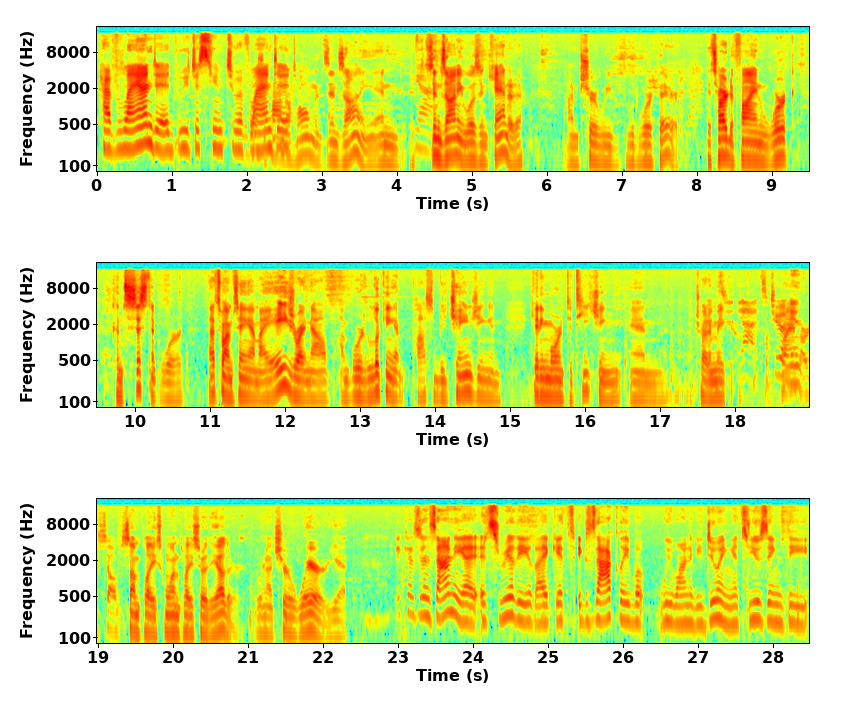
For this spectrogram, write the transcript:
have landed. We just seem to have landed. Found a home in Zinzanni, and if yeah. Zinzanni was in Canada, I'm sure we would work there. It's hard to find work, consistent work. That's why I'm saying at my age right now, I'm, we're looking at possibly changing and getting more into teaching and try to make yeah, it's true. plant I mean, ourselves someplace, one place or the other. We're not sure where yet. Mm-hmm. Because Zinzanni, it's really like it's exactly what we want to be doing. It's using the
